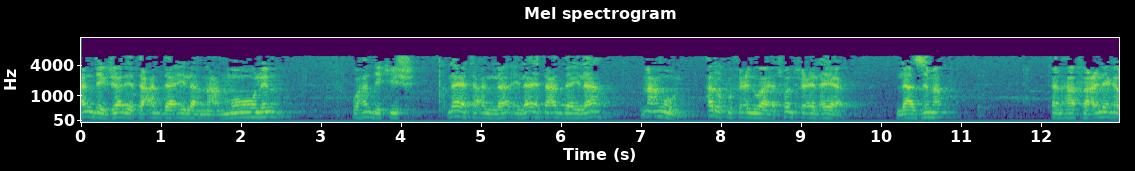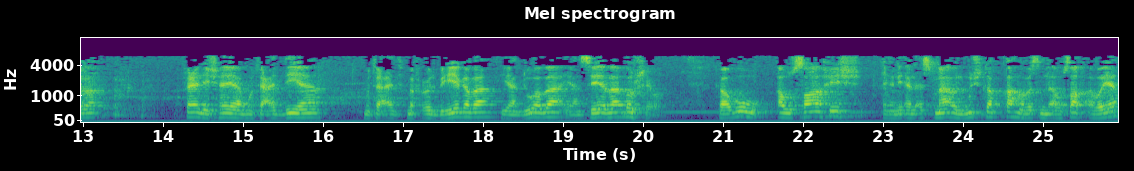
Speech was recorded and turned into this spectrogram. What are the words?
هندك جار يتعدى إلى معمول وهندكيش لا يتعدى لا يتعدى إلى معمول. حرك فعل واحد فعل هي لازمة. تنها فاعل قبا. فعلش هي متعدية متعد مفعول به قبا يا دوبا يا سيبا بوشيوا كابو أوصافش يعني الأسماء المشتقة ما بس من أوصاف أوية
